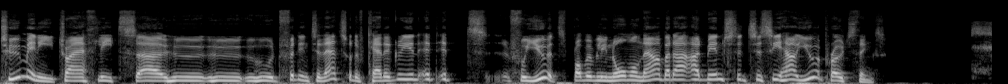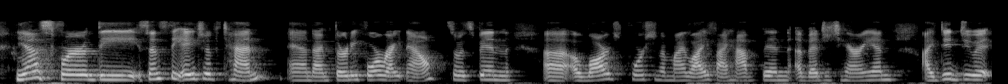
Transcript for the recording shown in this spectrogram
too many triathletes uh, who, who who would fit into that sort of category. And it, it's for you, it's probably normal now, but I, I'd be interested to see how you approach things. Yes, for the since the age of 10, and I'm 34 right now. So it's been uh, a large portion of my life. I have been a vegetarian. I did do it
